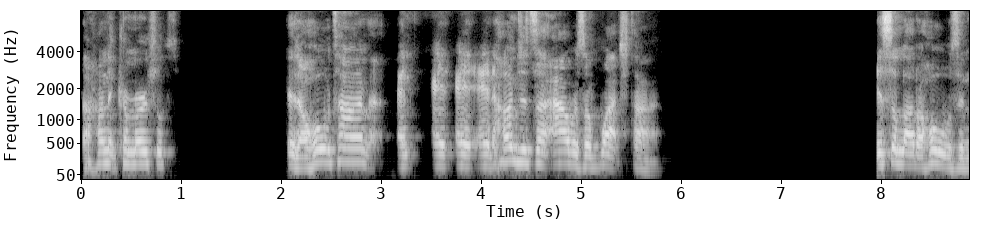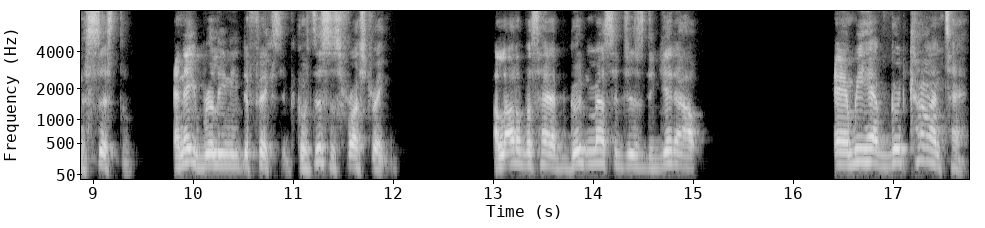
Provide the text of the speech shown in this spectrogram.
100 commercials in the whole time and, and, and, and hundreds of hours of watch time. It's a lot of holes in the system and they really need to fix it because this is frustrating. A lot of us have good messages to get out, and we have good content.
